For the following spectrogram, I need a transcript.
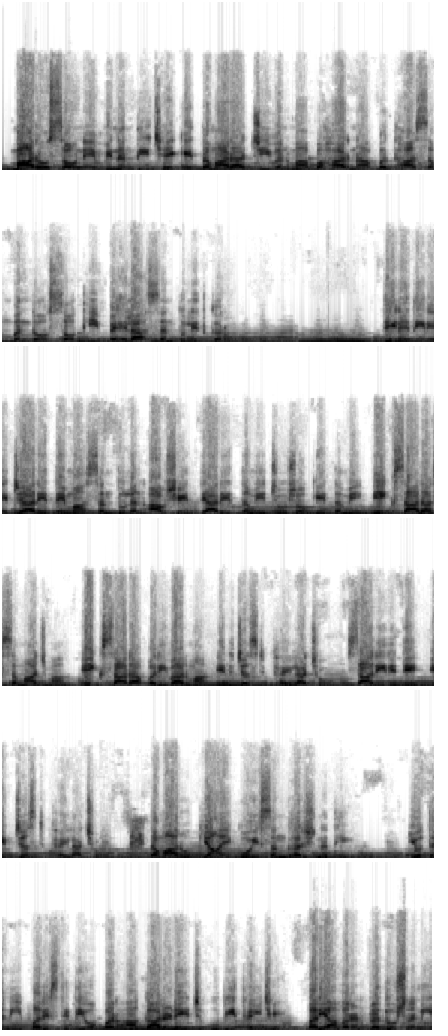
મારો સૌને વિનંતી છે કે તમારા જીવનમાં બહારના બધા સંબંધો સૌથી પહેલા સંતુલિત કરો. ધીરે ધીરે જ્યારે તેમાં સંતુલન આવશે ત્યારે તમે જોશો કે તમે એક સારા સમાજમાં, એક સારા પરિવારમાં એડજસ્ટ થયેલા છો. સારી રીતે એડજસ્ટ થયેલા છો. તમારું ક્યાંય કોઈ સંઘર્ષ નથી. યુદ્ધની પરિસ્થિતિઓ પર આ કારણે જ ઊભી થઈ છે. પર્યાવરણ પ્રદૂષણની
